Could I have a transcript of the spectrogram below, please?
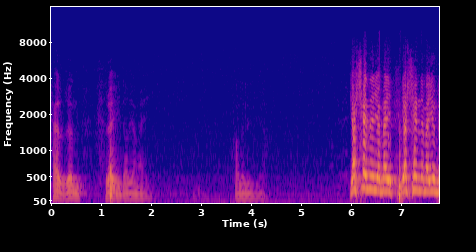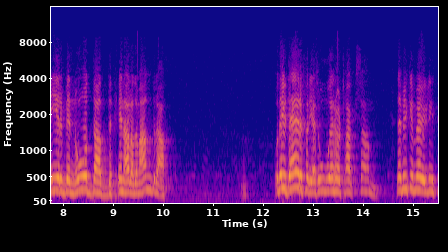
Herren fröjdade jag mig. Halleluja. Jag känner, ju mig, jag känner mig ju mer benådad än alla de andra. Och det är ju därför jag är så oerhört tacksam. Det är mycket möjligt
